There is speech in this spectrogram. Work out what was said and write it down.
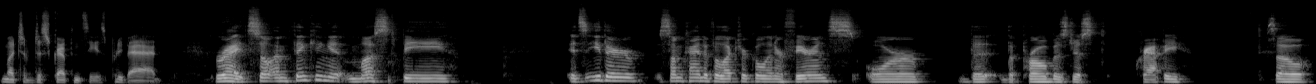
much of discrepancy is pretty bad. Right. So I'm thinking it must be it's either some kind of electrical interference or the the probe is just crappy. So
